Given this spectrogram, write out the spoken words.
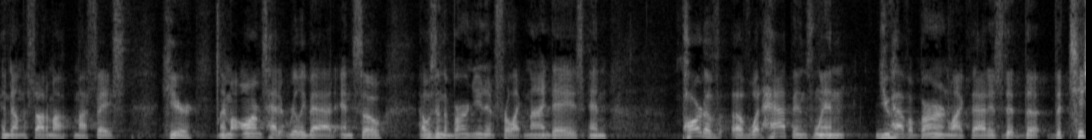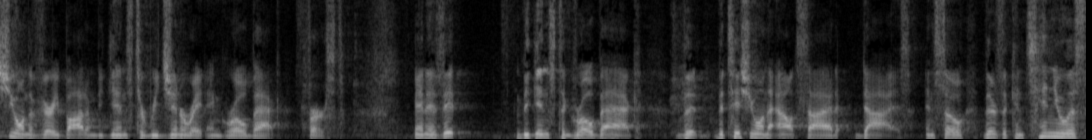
and down the side of my, my face here. And my arms had it really bad. And so I was in the burn unit for like nine days and part of, of what happens when you have a burn like that is that the, the tissue on the very bottom begins to regenerate and grow back first. And as it begins to grow back, the, the tissue on the outside dies. And so there's a continuous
